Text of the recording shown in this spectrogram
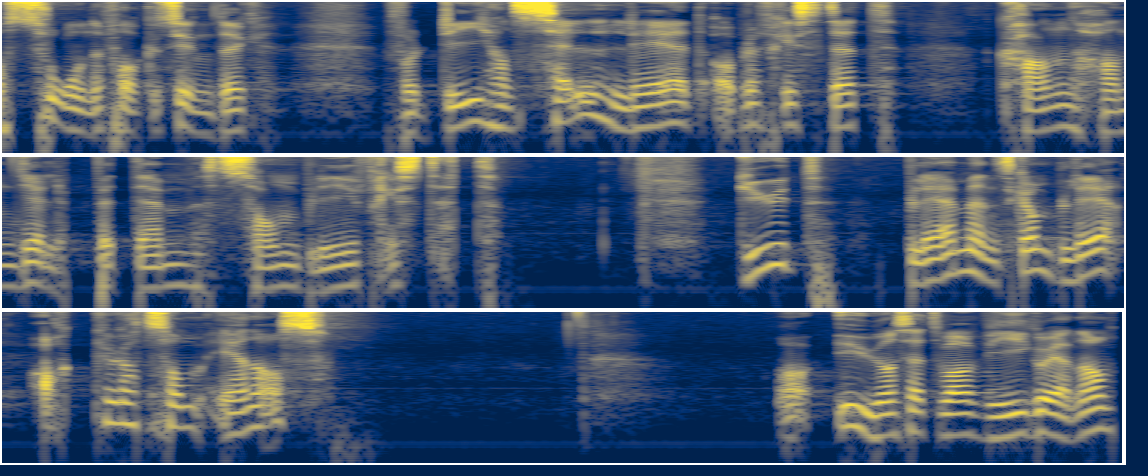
og sone folkets synder. Fordi han selv led og ble fristet, kan han hjelpe dem som blir fristet. Gud ble menneske. Han ble akkurat som en av oss. Og uansett hva vi går gjennom,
